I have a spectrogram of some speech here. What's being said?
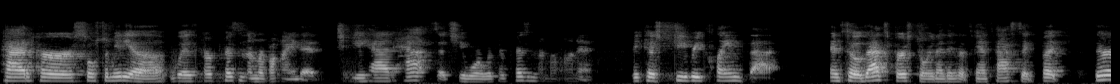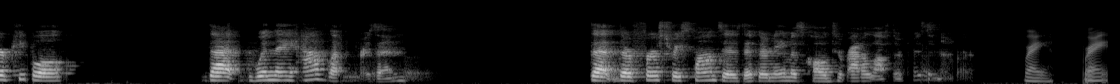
had her social media with her prison number behind it. She had hats that she wore with her prison number on it because she reclaimed that. And so that's her story, and I think that's fantastic. But there are people that when they have left prison, that their first response is if their name is called to rattle off their prison number. Right. Right.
